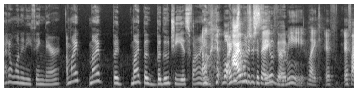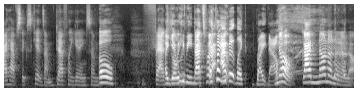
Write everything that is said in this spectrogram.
I don't want anything there. My my my b- bagucci is fine. Okay, well, I I, just want was just saying for me, like if if I have six kids, I'm definitely getting some Oh, vaginal. I get what you mean. That's what I thought I, you meant like right now. No, God, no, no, no, no, no.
